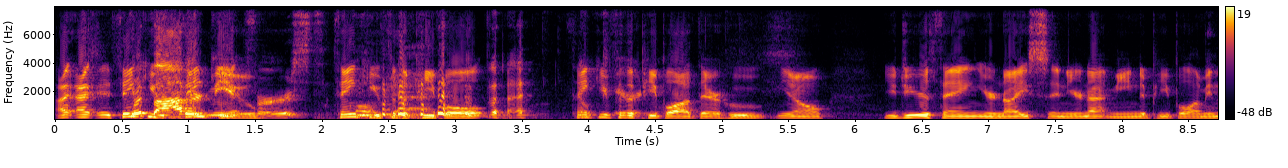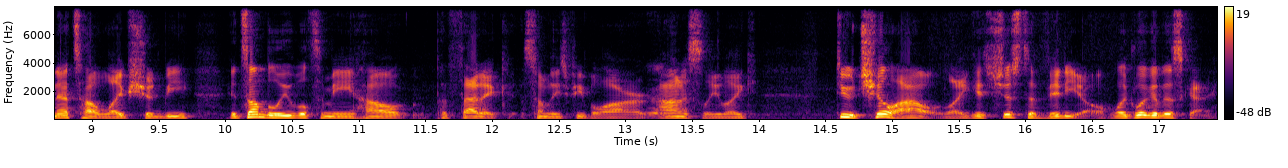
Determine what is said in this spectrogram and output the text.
I, I I thank What you. bothered Thank me you. at first? Thank you oh, for the people. Thank you for care the people out there who you know you do your thing you're nice and you're not mean to people i mean that's how life should be it's unbelievable to me how pathetic some of these people are honestly like dude chill out like it's just a video like look at this guy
